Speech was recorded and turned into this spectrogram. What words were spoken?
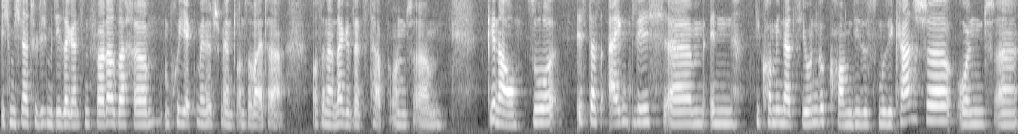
ich mich natürlich mit dieser ganzen Fördersache, Projektmanagement und so weiter auseinandergesetzt habe. Und ähm, genau, so ist das eigentlich ähm, in die Kombination gekommen, dieses musikalische und äh,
